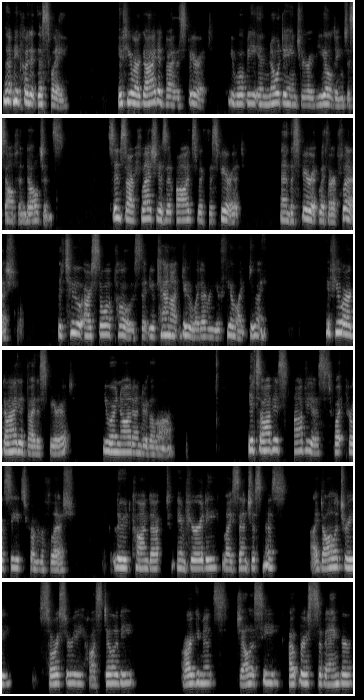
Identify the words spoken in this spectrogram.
Let me put it this way. If you are guided by the Spirit, you will be in no danger of yielding to self-indulgence. Since our flesh is at odds with the Spirit and the Spirit with our flesh, the two are so opposed that you cannot do whatever you feel like doing. If you are guided by the Spirit, you are not under the law. It's obvious, obvious what proceeds from the flesh. Lewd conduct, impurity, licentiousness, idolatry, sorcery, hostility, arguments, jealousy, outbursts of anger,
